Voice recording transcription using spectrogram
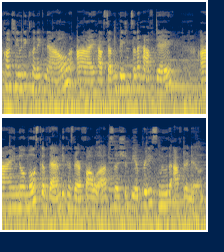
Continuity clinic now. I have seven patients in a half day. I know most of them because they're follow-up, so it should be a pretty smooth afternoon.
